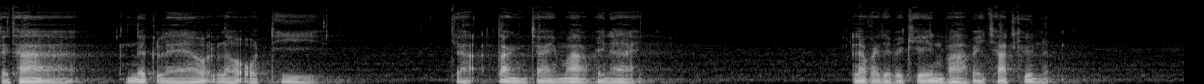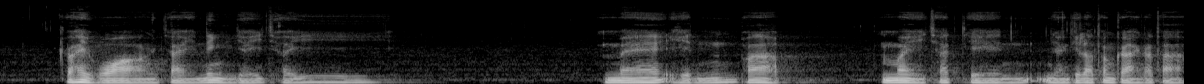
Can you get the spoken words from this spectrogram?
แต่ถ้านึกแล้วเราอดที่ จะตั้งใจมากไปได้ แล้วก็จะไปเค้นผ้าไปชัดขึ้น ก็ให้วางใจนิ่งเฉยๆแม้เห็นภาพไม่ชัดเจนอย่างที่เราต้องการก็ตาม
